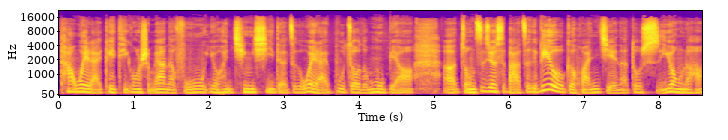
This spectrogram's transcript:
他未来可以提供什么样的服务，有很清晰的这个未来步骤的目标。呃，总之就是把这个六个环节呢都使用了哈。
